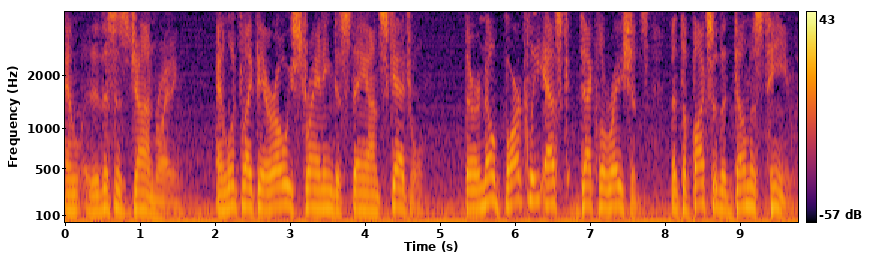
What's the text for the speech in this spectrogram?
and this is John writing, and looked like they were always straining to stay on schedule. There are no Barkley-esque declarations that the Bucks are the dumbest team.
